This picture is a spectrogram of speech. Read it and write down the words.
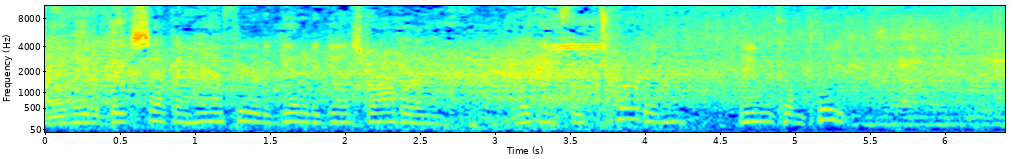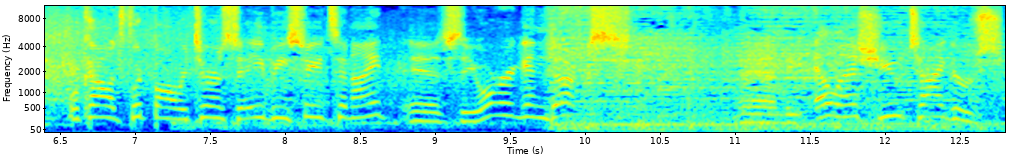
They need a big second half here to get it against Auburn. Looking for Turbin incomplete. Well, college football returns to ABC tonight. It's the Oregon Ducks and the LSU Tigers.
